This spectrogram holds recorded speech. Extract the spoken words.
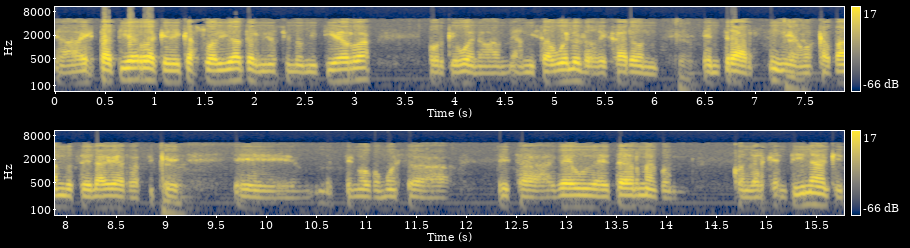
a esta tierra que de casualidad terminó siendo mi tierra, porque bueno, a, mis abuelos los dejaron entrar, digamos, escapándose de la guerra, así que eh, tengo como esa, esa deuda eterna con, con la Argentina que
